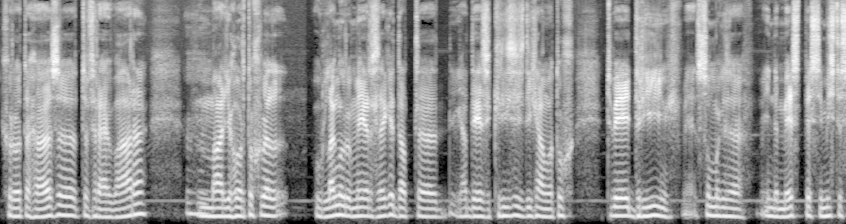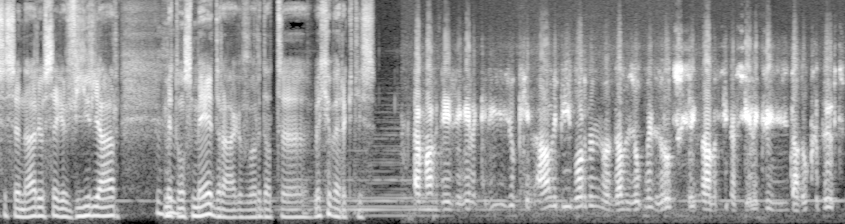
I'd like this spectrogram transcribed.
grote huizen te vrijwaren. Mm-hmm. Maar je hoort toch wel hoe langer hoe meer zeggen dat uh, ja, deze crisis die gaan we toch twee, drie, sommige in de meest pessimistische scenario's zeggen vier jaar mm-hmm. met ons meedragen voordat het uh, weggewerkt is. Dan mag deze hele crisis ook geen alibi worden, want dat is ook met grootste schrik na de financiële crisis dat ook gebeurt.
